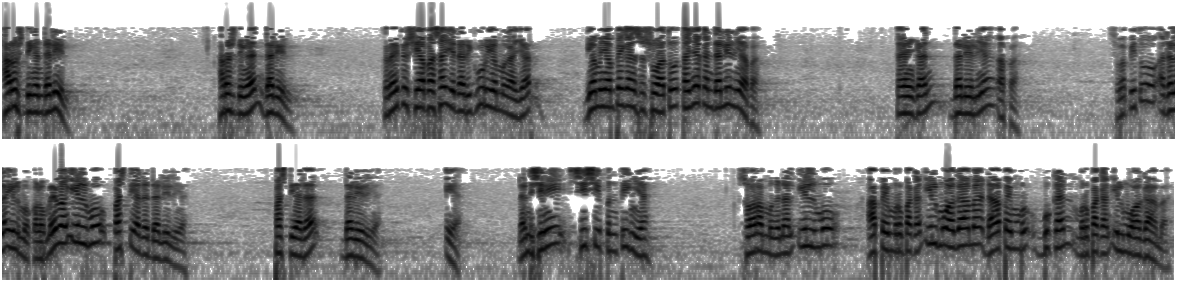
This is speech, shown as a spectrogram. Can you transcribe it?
harus dengan dalil. Harus dengan dalil. Karena itu siapa saja dari guru yang mengajar, dia menyampaikan sesuatu, tanyakan dalilnya apa. Tanyakan dalilnya apa? Sebab itu adalah ilmu. Kalau memang ilmu pasti ada dalilnya. Pasti ada dalilnya. Iya. Dan di sini sisi pentingnya seorang mengenal ilmu apa yang merupakan ilmu agama dan apa yang bukan merupakan ilmu agama.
